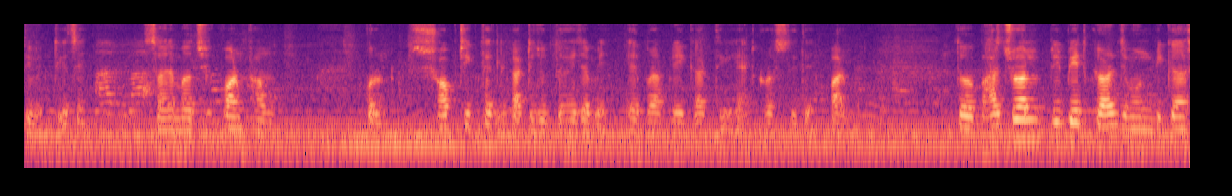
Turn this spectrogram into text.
দিবেন। ঠিক আছে? ছয় নম্বর হচ্ছে কনফার্ম করুন। সব ঠিক থাকলে কার্ডটি যুক্ত হয়ে যাবে। এরপর আপনি এই কার্ড থেকে অ্যাড খরচ দিতে পারবেন। তো ভার্চুয়াল প্রিপেড কার্ড যেমন বিকাশ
